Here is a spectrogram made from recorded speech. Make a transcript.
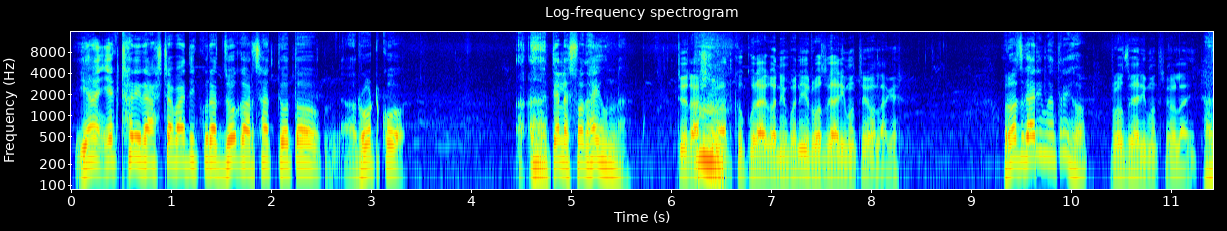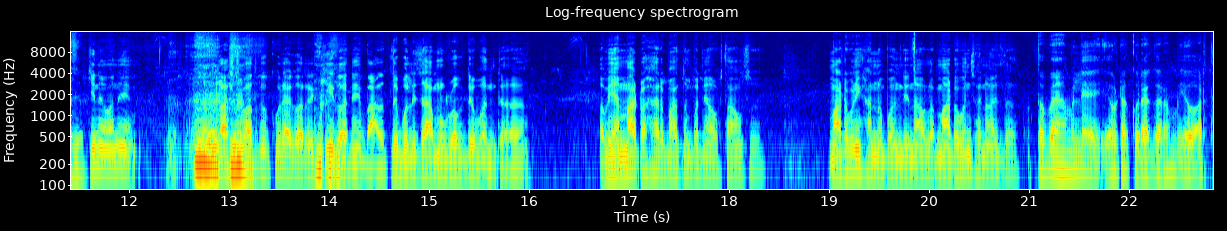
यहाँ एक थरी राष्ट्रवादी कुरा जो गर्छ त्यो त रोडको त्यसलाई सोधाइ हुन्न। त्यो राष्ट्रवादको कुरा गर्ने पनि रोजगारी मात्रै होला क्या? रोजगारी मात्रै हो। रोजगारी मात्रै होला है? हजुर। किनभने राष्ट्रवादको कुरा गरेर के गर्ने? भारतले भोलि चामल रोकिदियो भने त अब यहाँ माटो खाएर बाँच्नु पर्ने अवस्था आउँछ। माटो पनि खानु पर्ने दिन आउला माटो पनि छैन अहिले त। तपाईँ हामीले एउटा कुरा गरौँ यो अर्थ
